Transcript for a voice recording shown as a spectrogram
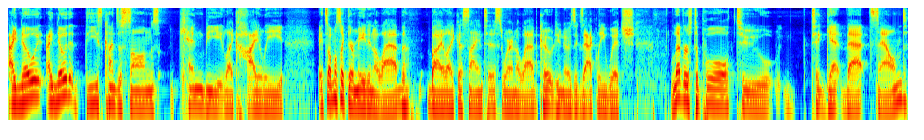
I know I know that these kinds of songs can be like highly it's almost like they're made in a lab by like a scientist wearing a lab coat who knows exactly which levers to pull to to get that sound.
